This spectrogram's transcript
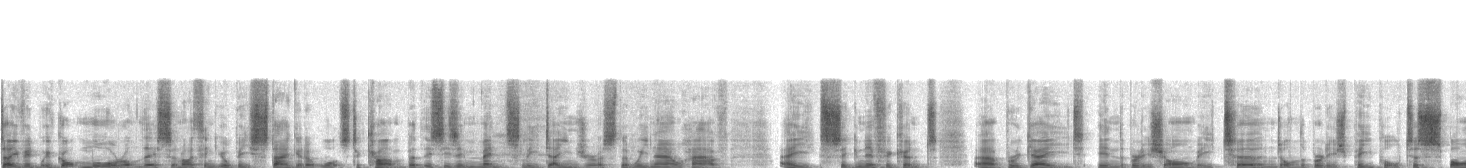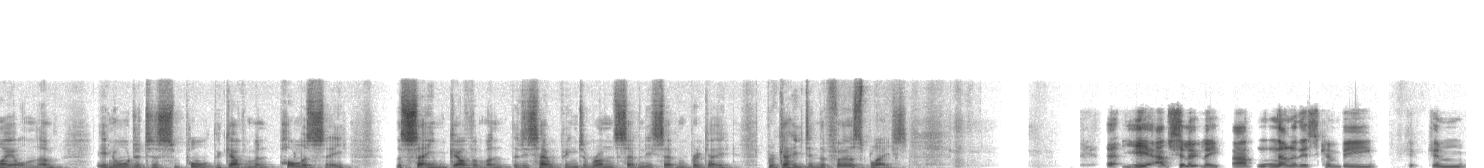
David, we've got more on this and I think you'll be staggered at what's to come, but this is immensely dangerous that we now have a significant uh, brigade in the British Army turned on the British people to spy on them in order to support the government policy, the same government that is helping to run 77 Brigade, brigade in the first place. Uh, yeah, absolutely. Um, none of this can be can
